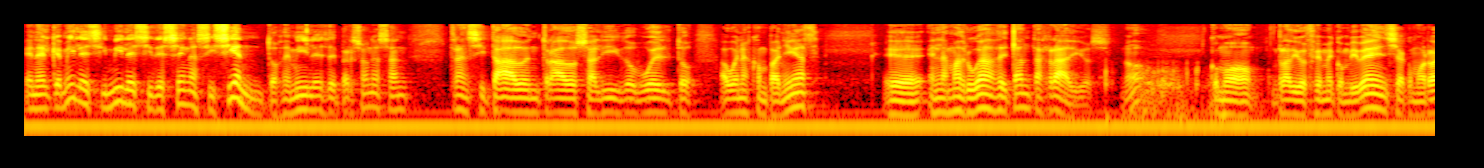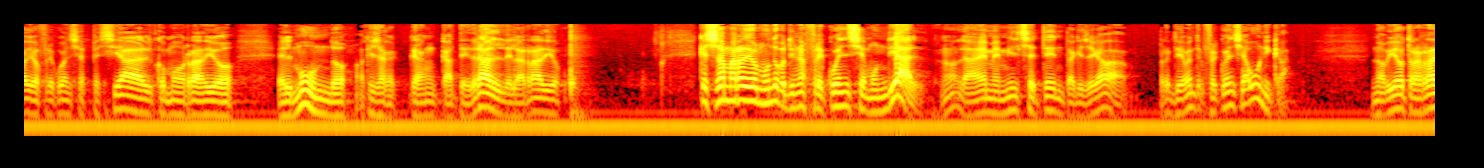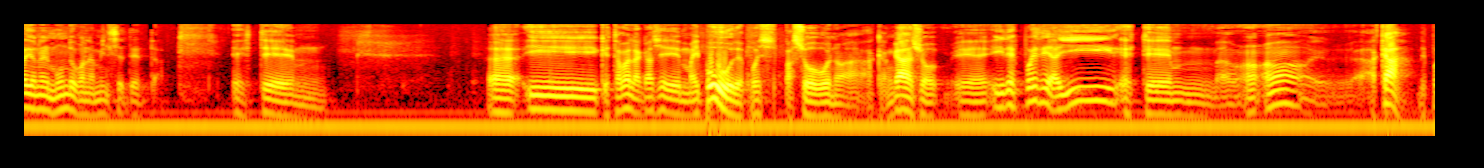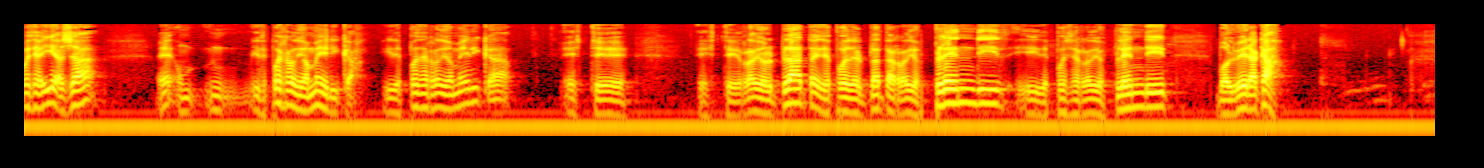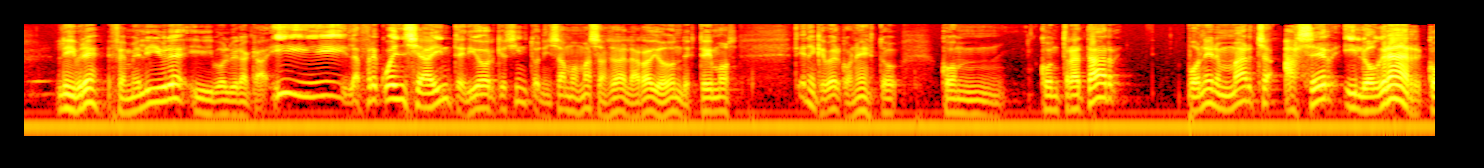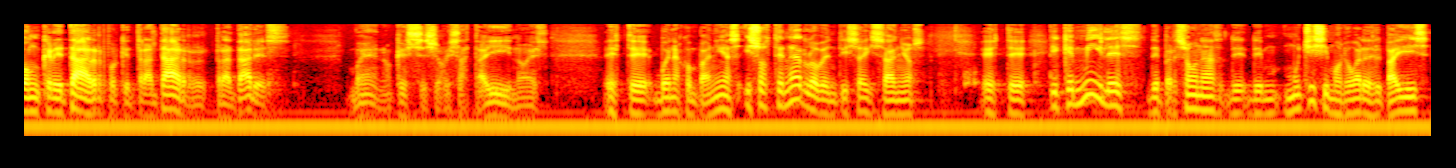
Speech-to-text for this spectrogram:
en el que miles y miles y decenas y cientos de miles de personas han transitado, entrado, salido, vuelto a buenas compañías. Eh, en las madrugadas de tantas radios, ¿no? Como Radio FM Convivencia, como Radio Frecuencia Especial, como Radio El Mundo, aquella gran catedral de la radio, que se llama Radio El Mundo porque tiene una frecuencia mundial, ¿no? La M1070 que llegaba prácticamente frecuencia única. No había otra radio en el mundo con la 1070. Este, eh, y que estaba en la calle Maipú, después pasó bueno a, Cangallo, eh, y después de ahí, este, mm, ah, ah, acá, después de ahí allá, eh, y después Radio América, y después de Radio América, este, este, Radio El Plata, y después del Plata Radio Splendid, y después de Radio Splendid, volver acá, libre, FM libre y volver acá. Y la frecuencia interior que sintonizamos más allá de la radio donde estemos, tiene que ver con esto, con, con tratar, poner en marcha, hacer y lograr concretar, porque tratar, tratar es, bueno, qué sé yo, es hasta ahí, no es, este, buenas compañías, y sostenerlo 26 años, este, y que miles de personas de, de muchísimos lugares del país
